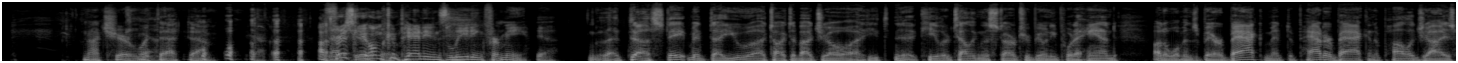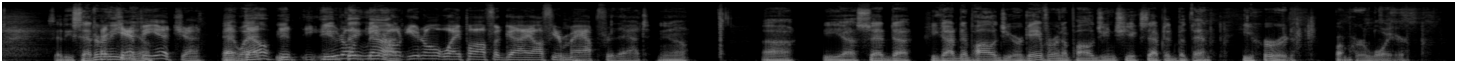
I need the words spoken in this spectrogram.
Not sure what that. Uh, A frisky sure, home but- companion's leading for me. Yeah. That uh, statement uh, you uh, talked about, Joe, uh, he uh, Keillor telling the Star Tribune he put a hand on a woman's bare back, meant to pat her back, and apologized. Said he said her That an can't be it, John. Yeah, well, you'd- you you'd don't. You not. don't. You don't wipe off a guy off your map for that. Yeah. Uh, he uh, said uh, he got an apology or gave her an apology and she accepted, but then he heard from her lawyer.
